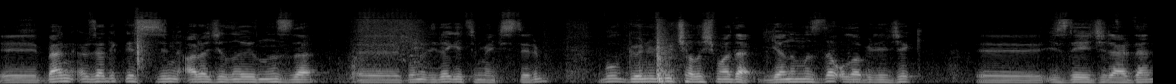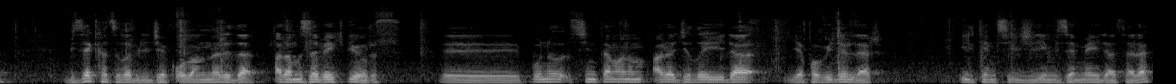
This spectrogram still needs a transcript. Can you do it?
Ee, ben özellikle sizin aracılığınızla e, bunu dile getirmek isterim. Bu gönüllü çalışmada yanımızda olabilecek e, izleyicilerden bize katılabilecek olanları da aramıza bekliyoruz. Ee, bunu Sintem Hanım aracılığıyla yapabilirler il temsilciliğimize mail atarak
